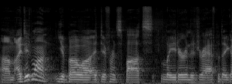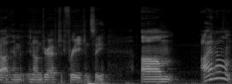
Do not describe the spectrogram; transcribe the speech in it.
Um, I did want Yeboah at different spots later in the draft, but they got him in undrafted free agency. Um, I don't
